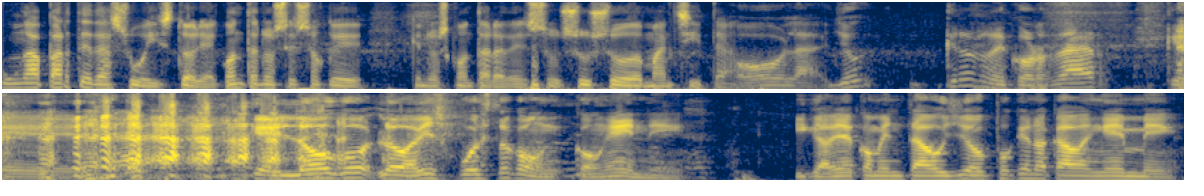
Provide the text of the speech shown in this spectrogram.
unha parte da súa historia. Contanos eso que, que nos contara de su, Suso Manchita. Hola, yo creo recordar que, que el logo lo habéis puesto con, con N y que había comentado yo, ¿por qué no acaba en M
